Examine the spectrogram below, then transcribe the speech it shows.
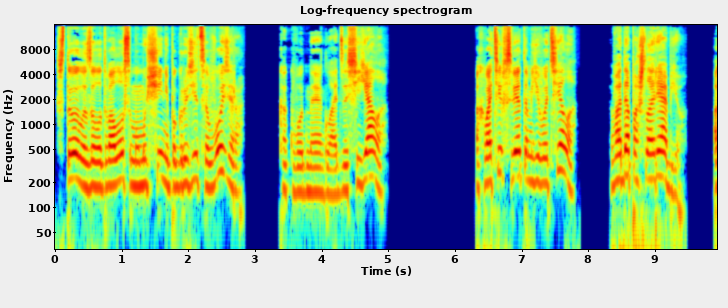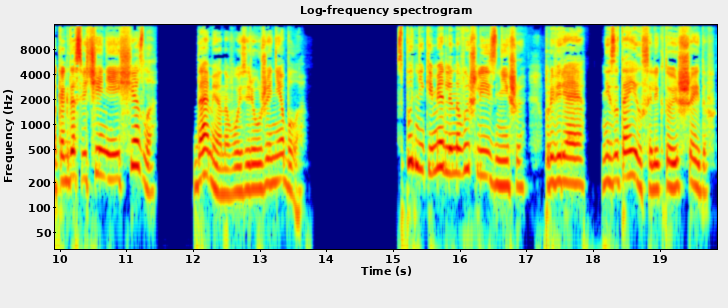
Стоило золотоволосому мужчине погрузиться в озеро, как водная гладь засияла. Охватив светом его тело, вода пошла рябью, а когда свечение исчезло, Дамиана в озере уже не было. Спутники медленно вышли из ниши, проверяя, не затаился ли кто из шейдов.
